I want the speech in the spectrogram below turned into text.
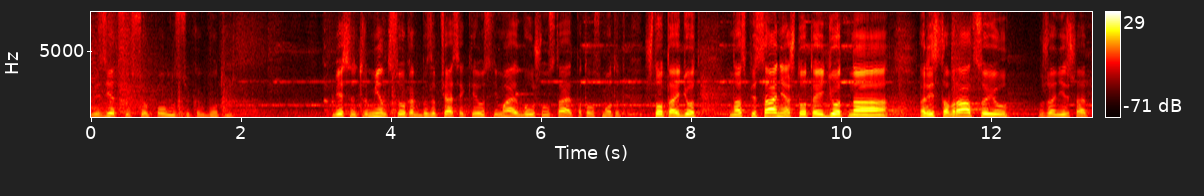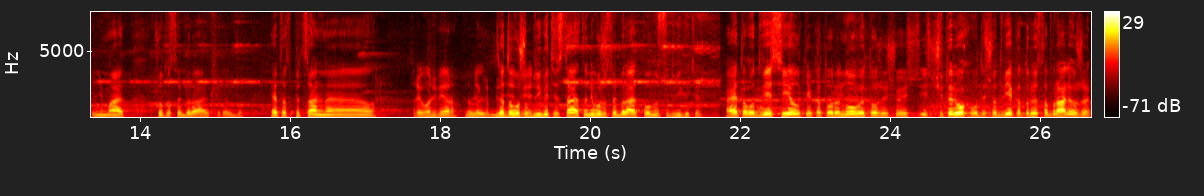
визетки, все полностью как бы вот он. Весь инструмент, все как бы запчасти, какие он снимает, бэушный он ставит, потом смотрит, что-то идет на списание, что-то идет на реставрацию, уже они решают, принимают, что-то собирается как бы. Это специальная Револьвер. для того, чтобы двигатель ставить, на нем уже собирают полностью двигатель. А это вот две селки, которые новые тоже еще из, из четырех, вот еще две, которые собрали уже,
